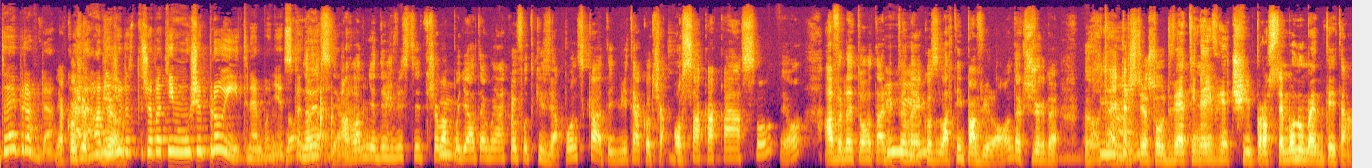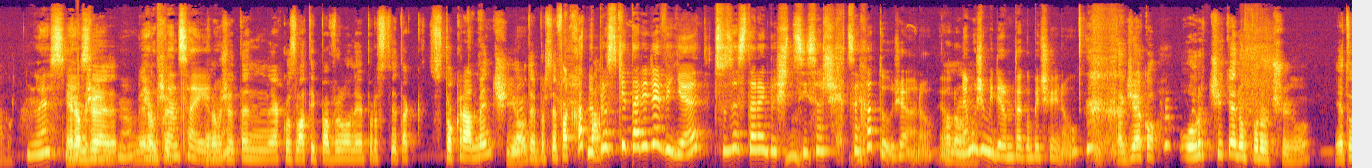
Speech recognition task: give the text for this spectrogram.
To je pravda. Jako, a že- hlavně, že že třeba tím může projít, nebo něco No, no takového. jasně, a hlavně, když vy si třeba Hmm. podíváte jako nějaké fotky z Japonska a teď víte jako třeba Osaka Castle, jo, a vedle toho tady Mhm. tenhle jako zlatý pavilon, tak si řeknete, no to je No. prostě jsou dvě ty největší prostě monumenty tam. No jasně, Jenomže, jasně, no, jenomže, Kansai, jenomže no. ten jako zlatý pavilon je prostě tak stokrát menší, jo? No. To je prostě fakt chata. No prostě tady jde vidět, co se stane, když císař chce chatu, že ano? Jo? Ano. Nemůže mít jenom tak obyčejnou. Takže jako určitě doporučuju. Je to,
